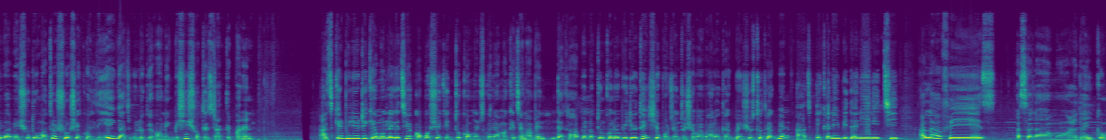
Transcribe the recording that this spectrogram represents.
এভাবে শুধুমাত্র সর্ষে খৈল দিয়েই গাছগুলোকে অনেক বেশি সতেজ রাখতে পারেন। আজকের ভিডিওটি কেমন লেগেছে অবশ্যই কিন্তু কমেন্টস করে আমাকে জানাবেন। দেখা হবে নতুন কোনো ভিডিওতে, সে পর্যন্ত সবাই ভালো থাকবেন, সুস্থ থাকবেন। আজ এখানেই বিদায় নিয়ে নিচ্ছি। আল্লাহ হাফেজ। আসসালামু আলাইকুম।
